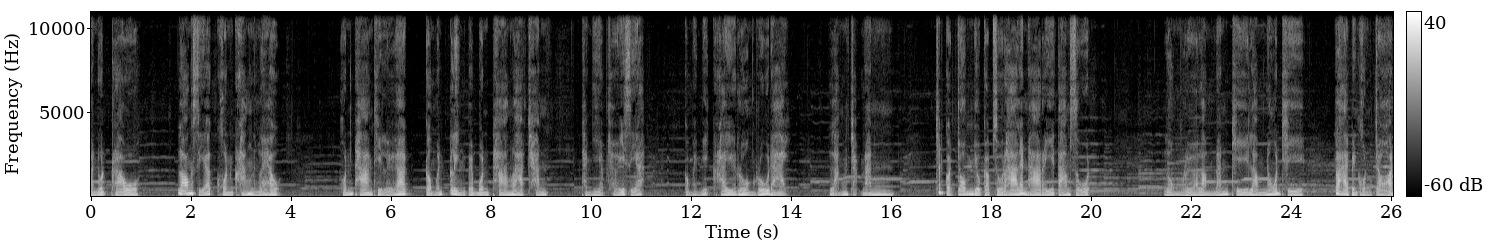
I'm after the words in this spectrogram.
มนุษย์เราลองเสียคนครั้งหนึ่งแล้ว หนทางที่เหลือก็เหมือนกลิ่งไปบนทางลาดชันถ้าเงียบเฉยเสีย ก็ไม่มีใครล่วงรู้ได้ หลังจากนั้น ฉันก็จมอยู่กับสุราและนารีตามสูตร ลงเรือลำนั้นทีลำโน้นที กลายเป็นคนจร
